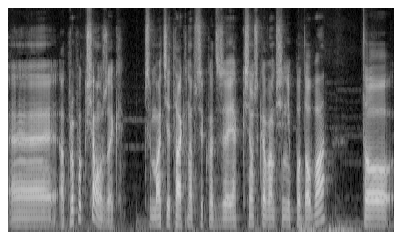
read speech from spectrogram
E, a propos książek. Czy macie tak na przykład, że jak książka wam się nie podoba, to,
